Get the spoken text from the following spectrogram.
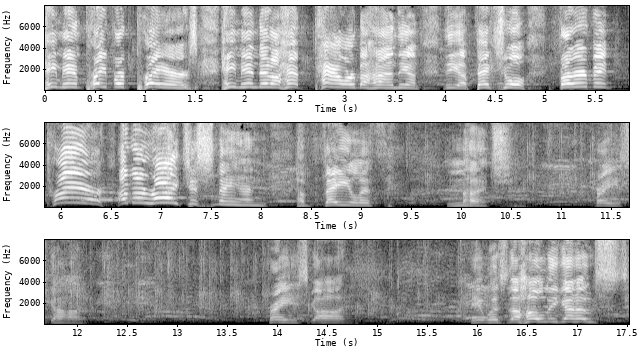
Amen. Pray for prayers. Amen. That'll have power behind them. The effectual, fervent prayer of a righteous man availeth much. Praise God. Praise God. It was the Holy Ghost.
